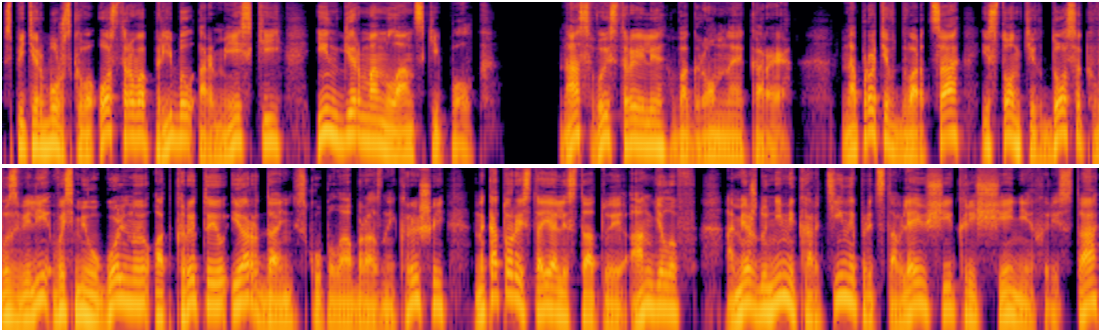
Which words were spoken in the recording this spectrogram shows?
С Петербургского острова прибыл армейский ингерманландский полк. Нас выстроили в огромное каре. Напротив дворца из тонких досок возвели восьмиугольную открытую иордань с куполообразной крышей, на которой стояли статуи ангелов, а между ними картины, представляющие крещение Христа,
